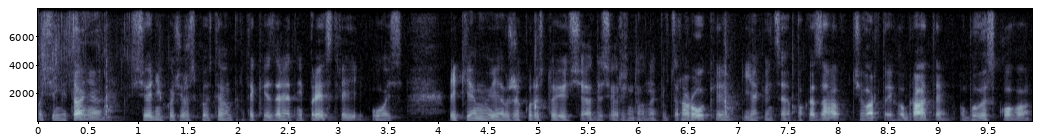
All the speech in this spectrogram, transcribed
Усім вітання. Сьогодні хочу розповісти вам про такий зарядний пристрій, ось яким я вже користуюся десь орієнтовно півтора роки. Як він це показав, чи варто його брати? Обов'язково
